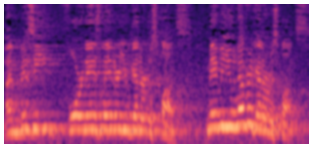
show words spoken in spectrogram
I'm busy, four days later you get a response. Maybe you never get a response.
